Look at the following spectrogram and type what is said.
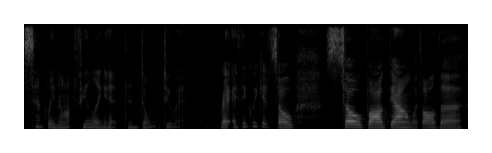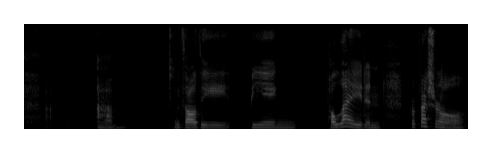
simply not feeling it, then don't do it. Right? I think we get so so bogged down with all the um with all the being polite and professional.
